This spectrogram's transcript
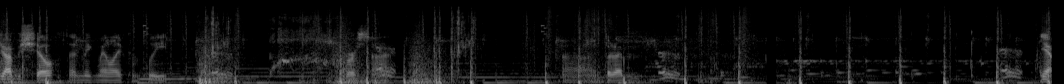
Drop a shell? That'd make my life complete. Of course not. Uh, but I'm... Yeah,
